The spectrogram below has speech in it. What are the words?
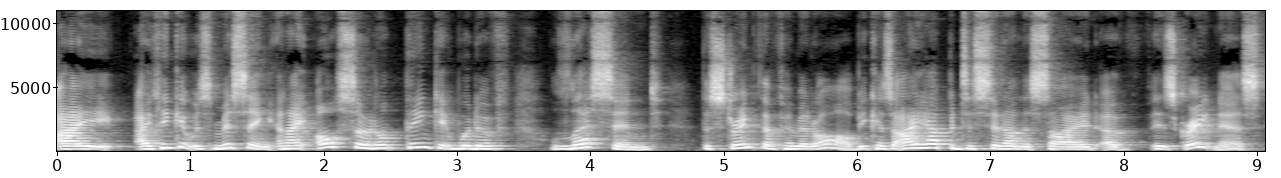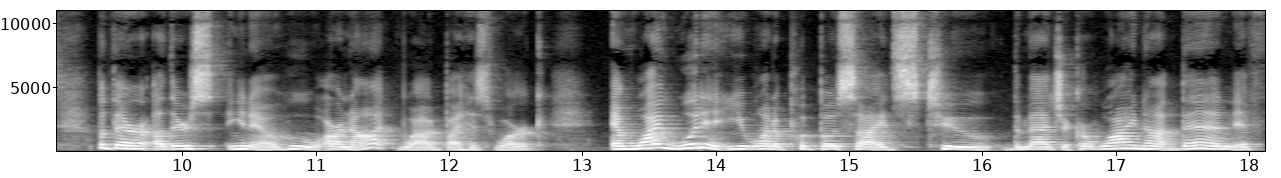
I, I think it was missing. And I also don't think it would have lessened the strength of him at all because I happen to sit on the side of his greatness, but there are others, you know, who are not wowed by his work. And why wouldn't you want to put both sides to the magic? Or why not then, if,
